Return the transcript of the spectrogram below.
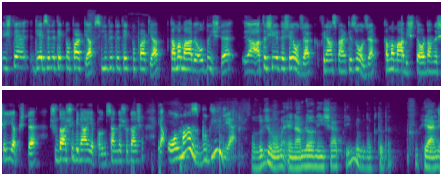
İşte Gebze'de teknopark yap, Silivri'de teknopark yap. Tamam abi oldu işte. Ya Ataşehir'de şey olacak, finans merkezi olacak. Tamam abi işte oradan da şeyi yap işte. Şuradan şu binayı yapalım, sen de şuradan şey. Ya olmaz bu değil yani. Olurcum ama önemli olan inşaat değil mi bu noktada? yani.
